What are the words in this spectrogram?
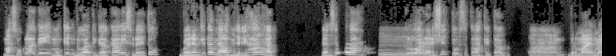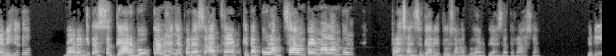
masuk lagi, mungkin dua tiga kali sudah itu badan kita malah menjadi hangat. Dan setelah hmm. keluar dari situ, setelah kita uh, bermain-main di situ, badan kita segar bukan hanya pada saat saya kita pulang sampai malam pun perasaan segar itu sangat luar biasa terasa. Jadi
